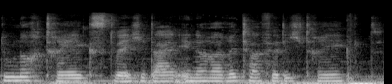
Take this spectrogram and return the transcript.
du noch trägst, welche dein innerer Ritter für dich trägt,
